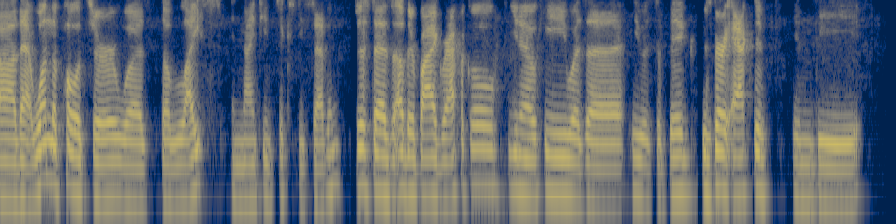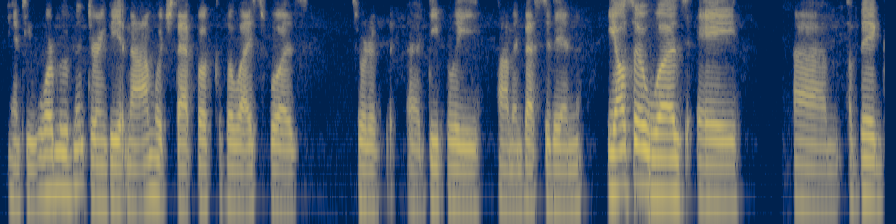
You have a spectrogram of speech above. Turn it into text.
uh, that won the Pulitzer was The Lice in 1967. Just as other biographical, you know, he was a he was a big he was very active in the anti-war movement during Vietnam, which that book, The Lice, was sort of uh, deeply um, invested in. He also was a um, a big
